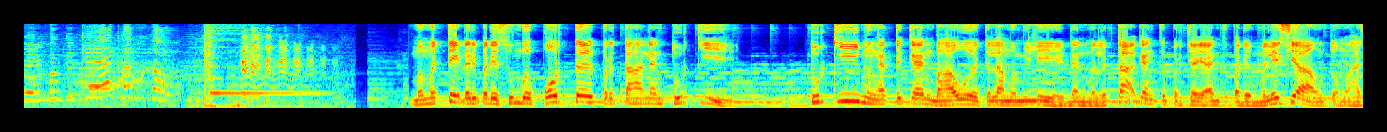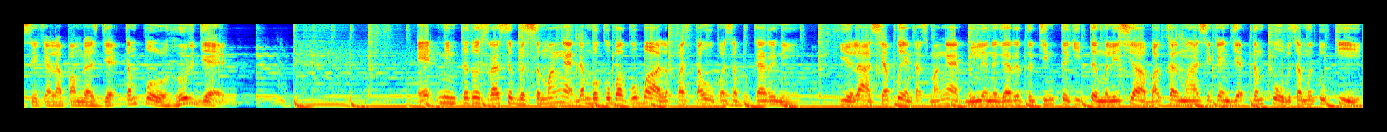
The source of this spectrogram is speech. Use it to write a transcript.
Memetik daripada sumber portal pertahanan Turki. Turki mengatakan bahawa telah memilih dan meletakkan kepercayaan kepada Malaysia untuk menghasilkan 18 jet tempur Hurjet. Admin terus rasa bersemangat dan berkobar-kobar lepas tahu pasal perkara ni. Yelah siapa yang tak semangat bila negara tercinta kita Malaysia bakal menghasilkan jet tempur bersama Turki?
